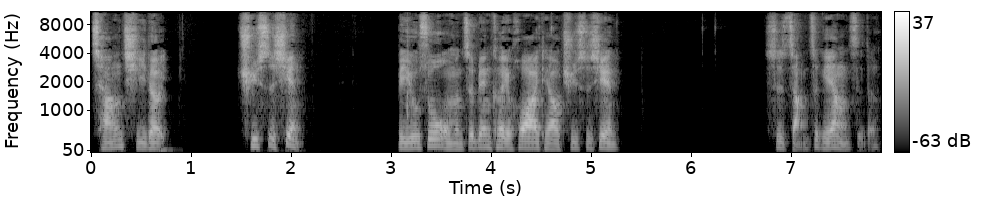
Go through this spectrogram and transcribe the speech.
长期的。趋势线，比如说我们这边可以画一条趋势线，是长这个样子的。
